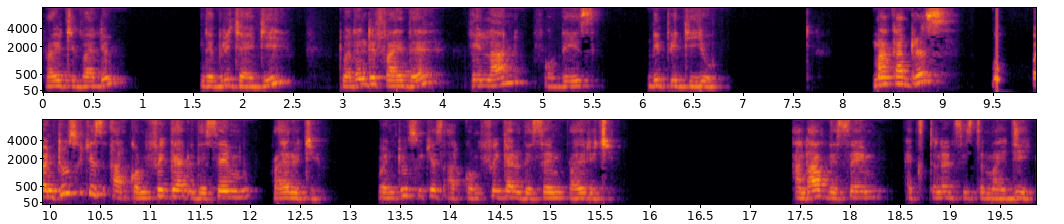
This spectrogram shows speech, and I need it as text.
priority value, the bridge ID, to identify the VLAN for this BPDU. MAC address, when two switches are configured with the same priority, when two switches are configured with the same priority and have the same extended system ID,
